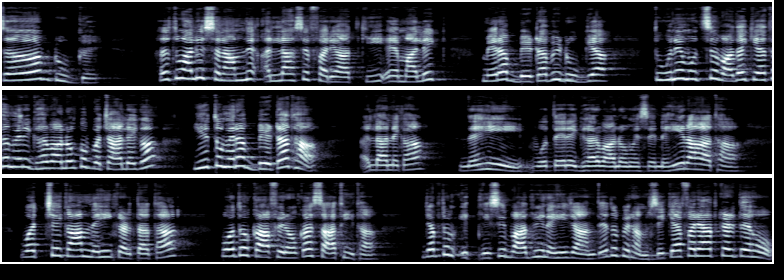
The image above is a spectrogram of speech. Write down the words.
سب ڈوب گئے۔ حضرت علیہ السلام نے اللہ سے فریاد کی، اے مالک، میرا بیٹا بھی ڈوب گیا۔ تو نے مجھ سے وعدہ کیا تھا میرے گھر والوں کو بچا لے گا؟ یہ تو میرا بیٹا تھا۔ اللہ نے کہا نہیں، وہ تیرے گھر والوں میں سے نہیں رہا تھا۔ وہ اچھے کام نہیں کرتا تھا، وہ تو کافروں کا ساتھی تھا۔ جب تم اتنی سی بات بھی نہیں جانتے تو پھر ہم سے کیا فریاد کرتے ہو؟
